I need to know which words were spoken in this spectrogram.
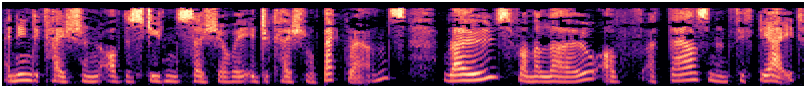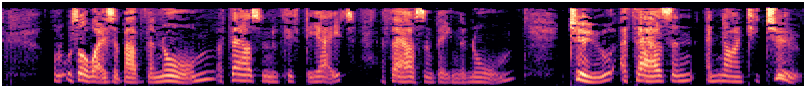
an indication of the students' socio-educational backgrounds, rose from a low of 1,058 well, it was always above the norm, 1,058, 1,000 being the norm, to 1,092.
